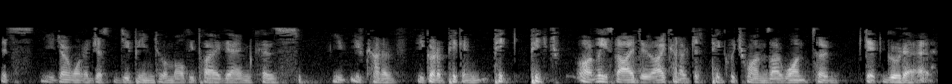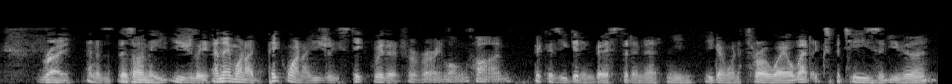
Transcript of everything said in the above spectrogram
it's you don't want to just dip into a multiplayer game because you you kind of you got to pick and pick pick. Or at least I do. I kind of just pick which ones I want to get good at. Right. And there's only usually, and then when I pick one, I usually stick with it for a very long time because you get invested in it and you you don't want to throw away all that expertise that you've earned.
